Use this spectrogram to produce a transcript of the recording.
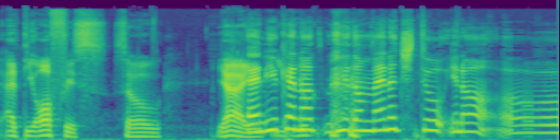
at the office. So yeah, and you, you cannot, you, you don't manage to, you know. Uh,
